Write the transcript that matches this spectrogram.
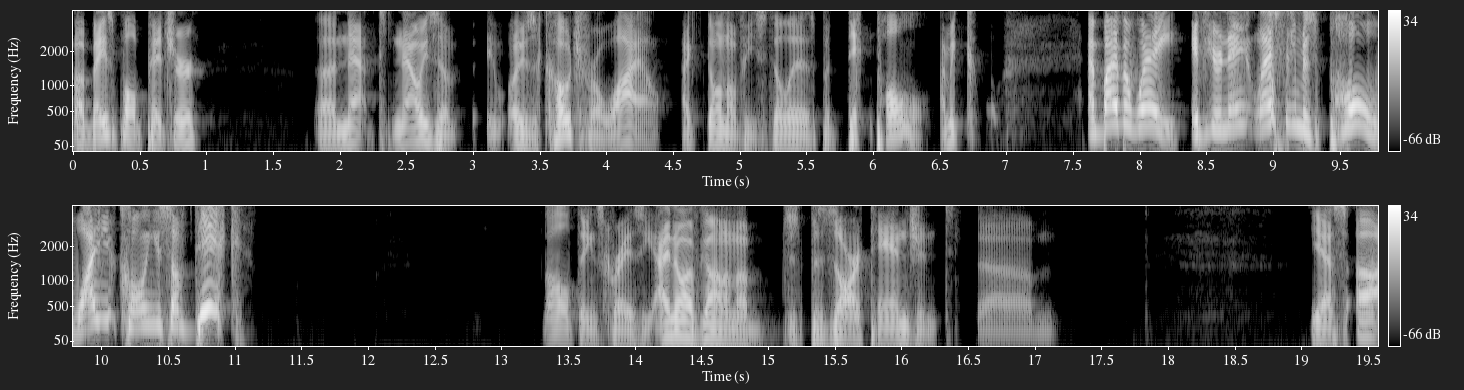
a baseball pitcher. Uh, now, now he's a he's a coach for a while. I don't know if he still is, but Dick Pole. I mean, and by the way, if your name last name is Pole, why are you calling yourself Dick? The whole thing's crazy. I know I've gone on a just bizarre tangent. Um, yes, uh,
